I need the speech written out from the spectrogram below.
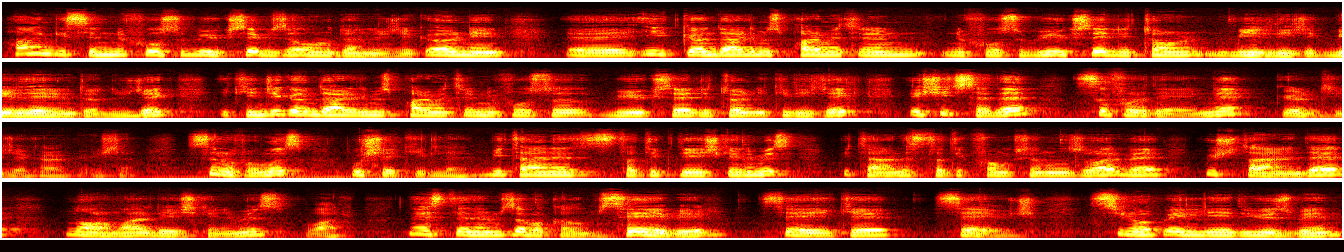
Hangisinin nüfusu büyükse bize onu döndürecek. Örneğin e, ilk gönderdiğimiz parametrenin nüfusu büyükse return 1 diyecek. 1 değerini döndürecek. İkinci gönderdiğimiz parametrenin nüfusu büyükse return 2 diyecek. Eşitse de 0 değerini görüntüleyecek arkadaşlar. Sınıfımız bu şekilde. Bir tane statik değişkenimiz, bir tane de statik fonksiyonumuz var ve 3 tane de normal değişkenimiz var. Nesnelerimize bakalım. S1, S2, S3. Sinop 57 100 bin,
